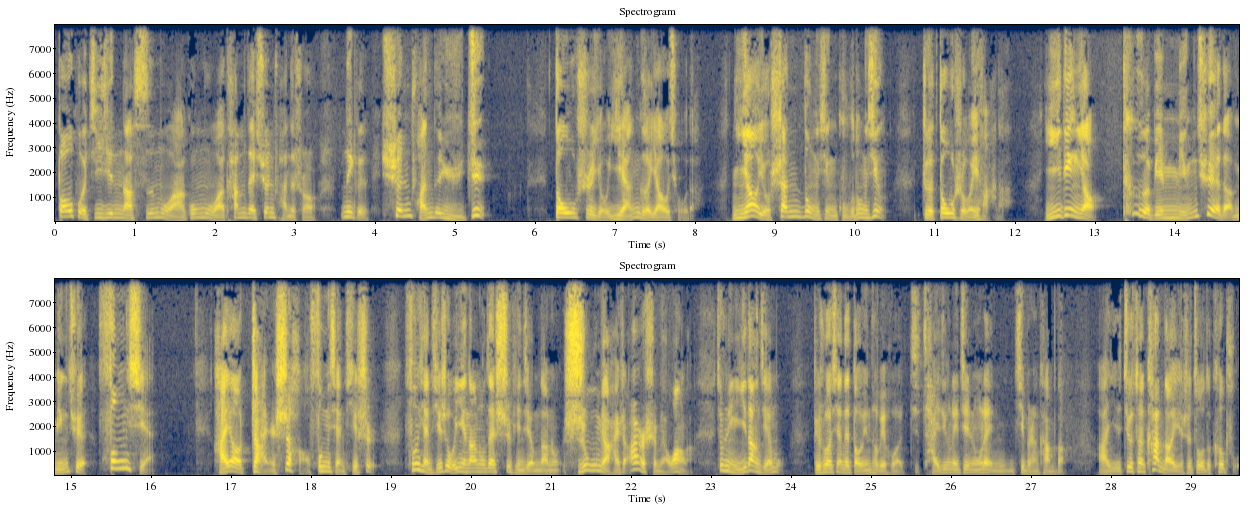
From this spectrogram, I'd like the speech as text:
包括基金呐、私募啊、公募啊，他们在宣传的时候，那个宣传的语句，都是有严格要求的。你要有煽动性、鼓动性，这都是违法的。一定要特别明确的明确风险，还要展示好风险提示。风险提示，我印象当中在视频节目当中，十五秒还是二十秒忘了。就是你一档节目，比如说现在抖音特别火，财经类、金融类，你基本上看不到。啊，也就算看到也是做做科普，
